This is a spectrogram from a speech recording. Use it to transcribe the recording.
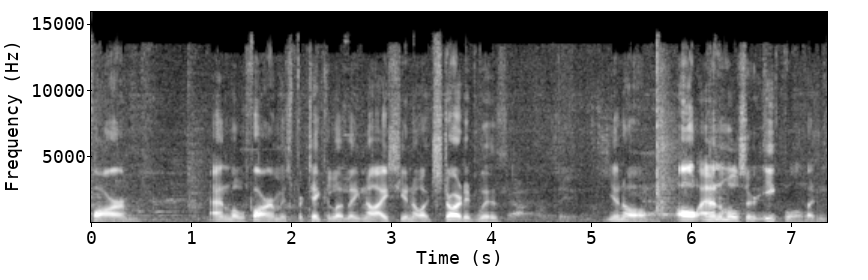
Farm. Animal Farm is particularly nice. You know, it started with, you know, all animals are equal, and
